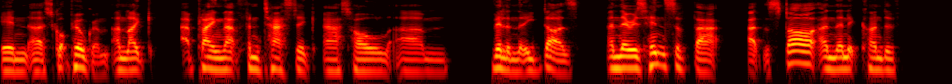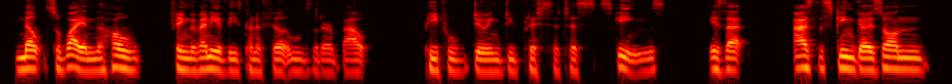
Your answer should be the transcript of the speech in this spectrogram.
in uh, Scott Pilgrim, and like uh, playing that fantastic asshole um villain that he does. And there is hints of that at the start, and then it kind of melts away. And the whole thing with any of these kind of films that are about people doing duplicitous schemes is that as the scheme goes on,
